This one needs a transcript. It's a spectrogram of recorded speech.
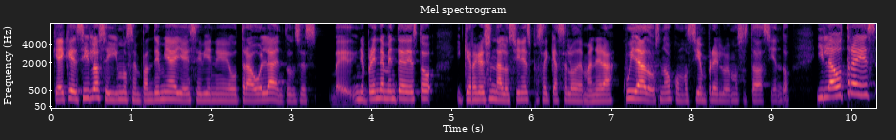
que hay que decirlo, seguimos en pandemia y ahí se viene otra ola, entonces, eh, independientemente de esto y que regresen a los cines, pues hay que hacerlo de manera cuidados, ¿no? Como siempre lo hemos estado haciendo. Y la otra es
